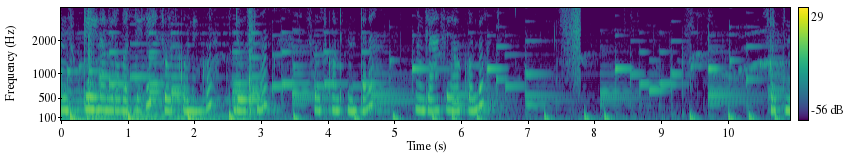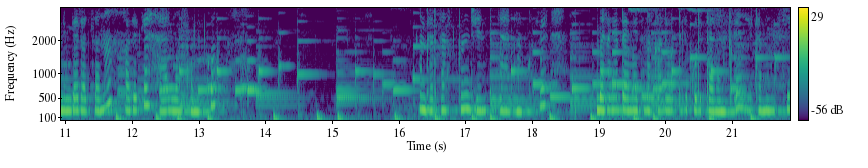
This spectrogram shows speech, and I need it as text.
ಒಂದು ಕ್ಲೀನಾಗಿರೋ ಬಟ್ಟೆಲಿ ಸೋಸ್ಕೊಬೇಕು ಜ್ಯೂಸನ್ನ ಸೋಸ್ಕೊಂಡಿದ ನಂತರ ಒಂದು ಗ್ಲಾಸಿಗೆ ಹಾಕ್ಕೊಂಡು ಸ್ವಲ್ಪ ನಿಂಬೆ ರಸನ ಅದಕ್ಕೆ ಆ್ಯಡ್ ಮಾಡ್ಕೊಬೇಕು. ಒಂದು ಅರ್ಧ ಸ್ಪೂನ್ ಜೇನುತುಪ್ಪ ಆ್ಯಡ್ ಮಾಡಿಕೊಂಡ್ರೆ ಬೆಳಗ್ಗೆ ಟೈಮ್ ಇದನ್ನು ಖಾಲಿ ಹೊಟ್ಟೆಲಿ ಕುಡಿತಾ ಬಂದರೆ ವಿಟಮಿನ್ ಸಿ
